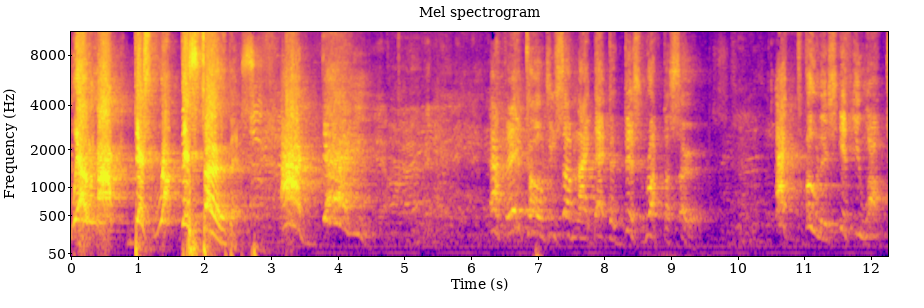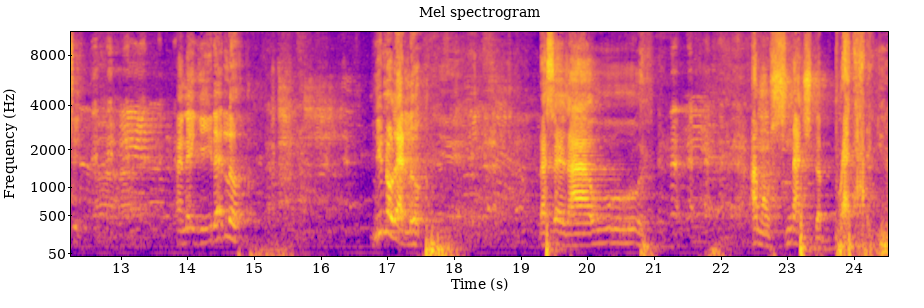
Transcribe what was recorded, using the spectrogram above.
will not disrupt this service. I dare you. After they told you something like that to disrupt the service. Act foolish if you want to. And they give you that look. You know that look. That says, I, I'm going to snatch the breath out of you.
